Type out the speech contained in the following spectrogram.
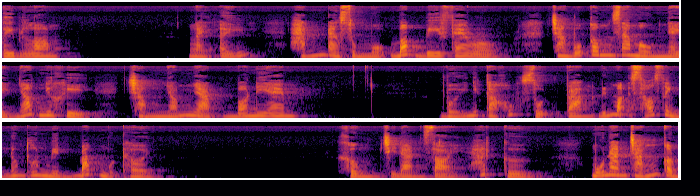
Babylon. Ngày ấy, hắn đang sùng mộ Bobby Farrell, chàng vũ công da màu nhảy nhót như khỉ trong nhóm nhạc Bonnie M. Với những ca khúc rộn vang đến mọi xó xỉnh nông thôn miền Bắc một thời. Không chỉ đàn giỏi hát cừ, mũ nan trắng còn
